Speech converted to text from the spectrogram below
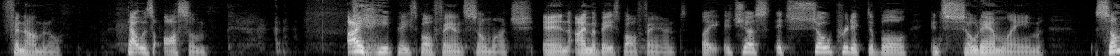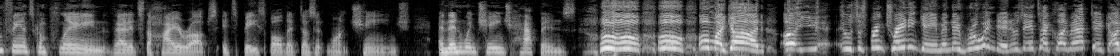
Phenomenal. That was awesome. I hate baseball fans so much, and I'm a baseball fan. Like it just it's so predictable and so damn lame. Some fans complain that it's the higher ups, it's baseball that doesn't want change. And then when change happens, oh, oh, oh my God! Uh, it was a spring training game and they ruined it. It was anticlimactic. Uh,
